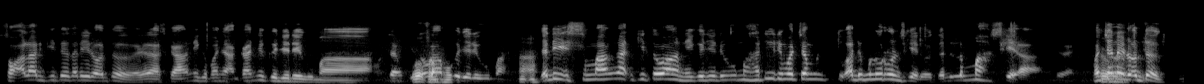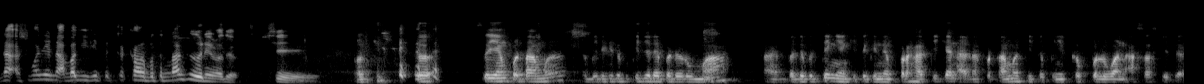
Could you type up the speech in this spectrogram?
Soalan kita tadi, Doktor. Yalah, sekarang ni kebanyakannya kerja di rumah. Macam kita Work orang pun kerja di rumah. Ha. Jadi, semangat kita orang ni kerja di rumah, dia, dia macam tu ada menurun sikit, Doktor. Ada lemah sikit lah. Macam mana, Doktor? Nak semuanya nak bagi kita kekal bertenaga ni, Doktor? Si. Okey. So, yang pertama, bila kita bekerja daripada rumah, benda penting yang kita kena perhatikan adalah pertama kita punya keperluan asas kita.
